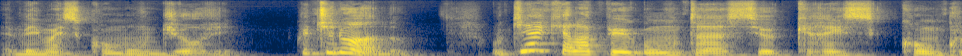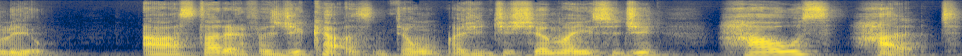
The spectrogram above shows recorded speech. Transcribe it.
É bem mais comum de ouvir. Continuando. O que é que ela pergunta se o Chris concluiu? as tarefas de casa. Então, a gente chama isso de Haushalt.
